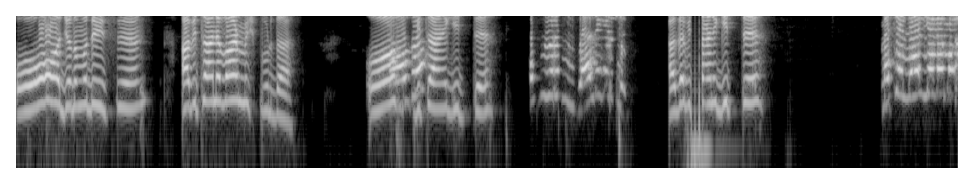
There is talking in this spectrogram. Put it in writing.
Oo canıma değsin. Aa bir tane varmış burada. Oh Aldı. bir tane gitti. Yapıyorum. Gel de gelin. Aga bir tane gitti. Yine bana notlar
